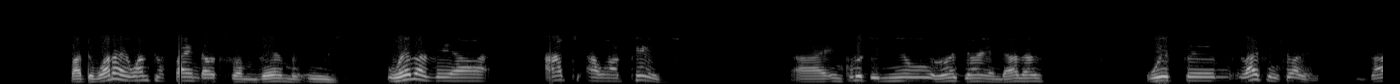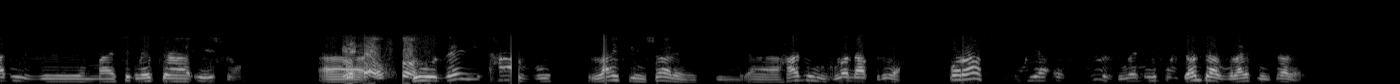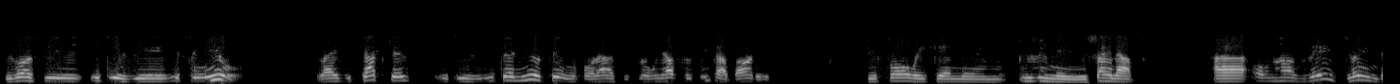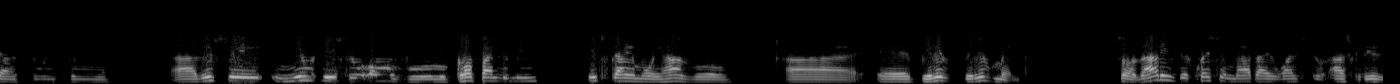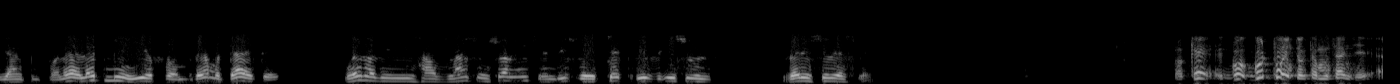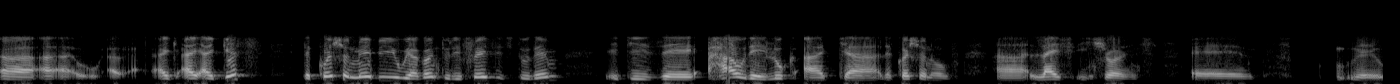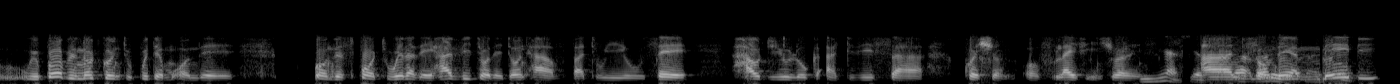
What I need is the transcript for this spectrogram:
But what I want to find out from them is whether they are at our page, uh, including you, Roger, and others, with um, life insurance. That is uh, my signature issue. Uh, Yeah, of course. do they have life insurance, uh, having grown up there? For us, we are excused when if we don't have life insurance because it is it's new. Like taxes, it is it's a new thing for us, so we have to think about it before we can um, even uh, sign up. Uh, or have they joined us with uh, uh, this uh, new issue of uh, GoFundMe each time we have a bereave- bereavement? So that is the question that I want to ask these young people. Let, me hear from them directly whether they have life insurance and if they take these issues very seriously. Okay, good, good point, Dr. Musanje. Uh, I, I, I, I guess the question maybe we are going to rephrase it to them. It is uh, how they look at uh, the question of uh, life insurance. Uh, we- we're probably not going to put them on the on the spot whether they have it or they don't have, but we will say, how do you look at this uh, question of life insurance? Yes, yes. and That- from that there, maybe,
